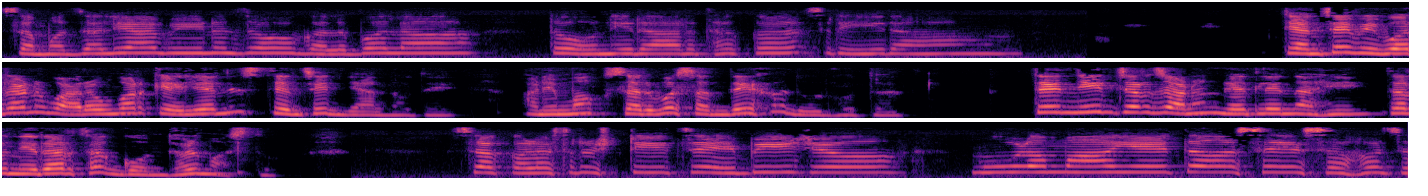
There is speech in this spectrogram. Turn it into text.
समजल्या विण जो गलबला तो निरार्थक श्रीराम. त्यांचे विवरण वारंवार केल्यानेच त्यांचे ज्ञान होते आणि मग सर्व संदेह दूर होतात. ते नीट जर जाणून घेतले नाही तर निरर्थक गोंधळ मासतो. सकळ सृष्टीचे बीज मूळ मायेत असे सहज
